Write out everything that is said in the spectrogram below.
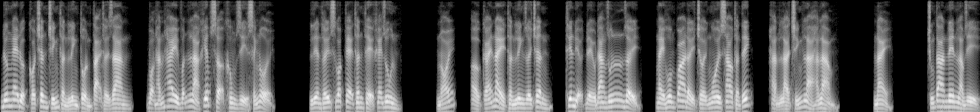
đương nghe được có chân chính thần linh tồn tại thời gian, bọn hắn hay vẫn là khiếp sợ không gì sánh nổi. Liền thấy Scott tệ thân thể khe run. Nói, ở cái này thần linh dưới chân, thiên địa đều đang run rẩy, ngày hôm qua đẩy trời ngôi sao thần tích hẳn là chính là hắn làm này chúng ta nên làm gì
